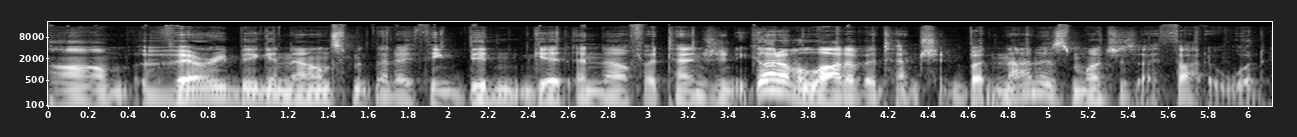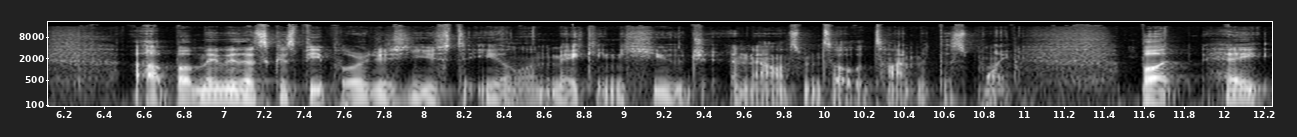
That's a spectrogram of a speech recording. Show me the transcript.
Um, very big announcement that I think didn't get enough attention. It got a lot of attention, but not as much as I thought it would. Uh, but maybe that's because people are just used to Elon making huge announcements all the time at this point. But hey,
